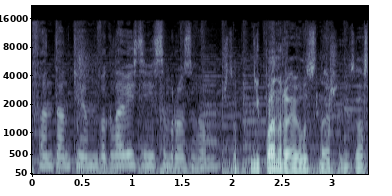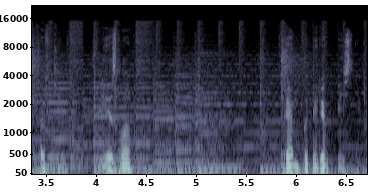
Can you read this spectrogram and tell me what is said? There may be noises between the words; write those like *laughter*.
на Фонтанке во главе с Денисом Розовым. Что-то не понравилось нашей заставке. Лезла прям поперек песни.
